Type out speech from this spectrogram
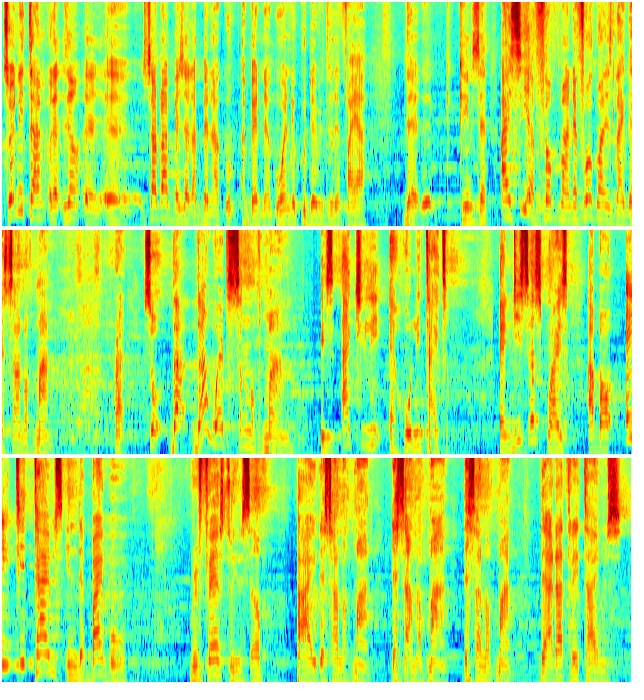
So anytime, uh, you know, uh, uh, Shadrach, Meshach, Abednego, Abednego, when they put them into the fire, the king said, I see a fourth man. The fourth one is like the Son of Man. Right. So that, that word Son of Man is actually a holy title. And Jesus Christ, about 80 times in the Bible, refers to himself I, the Son of Man, the Son of Man, the Son of Man. The other three times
